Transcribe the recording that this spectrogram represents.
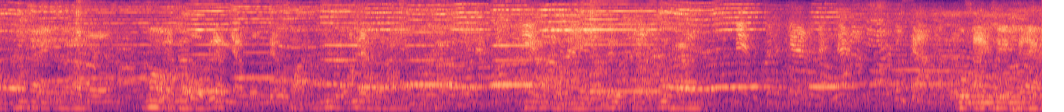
องท่านใดจะครับผ มอบเรื่องของเรื่องอย่างผมเดียวขวัญเรื่องแรกอะไรนะครับให้เรามีเรื่องแก่ผู้ทางต้องจ้างวงดนตรีขยัน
